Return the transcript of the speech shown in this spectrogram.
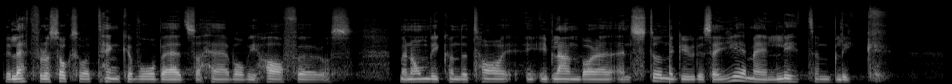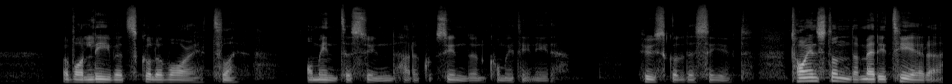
Det är lätt för oss också att tänka vår värld så här, vad vi har för oss. Men om vi kunde ta ibland bara en stund med Gud och säga, ge mig en liten blick av vad livet skulle varit om inte synd hade, synden kommit in i det. Hur skulle det se ut? Ta en stund och meditera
